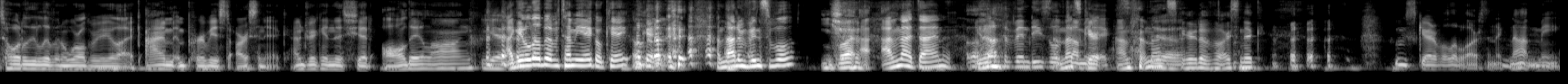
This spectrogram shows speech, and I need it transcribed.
totally live in a world where you're like, I'm impervious to arsenic. I'm drinking this shit all day long. yeah, I get a little bit of a tummy ache. Okay, okay, I'm not invincible, but I, I'm not dying. You know, Not the Vin Diesel I'm not tummy scared. I'm, I'm not Yeah. scared of arsenic. Who's scared of a little arsenic? Not me.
